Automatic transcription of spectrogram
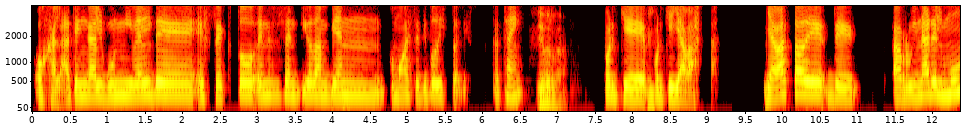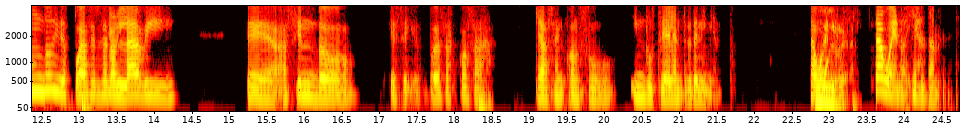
ojalá tenga algún nivel de efecto en ese sentido también como este tipo de historias, ¿cachai? Es verdad. Porque, Sí. porque ya basta. Ya basta de, de arruinar el mundo y después hacerse los Larry eh, haciendo, qué sé yo, todas esas cosas que hacen con su industria del entretenimiento. Está Muy bueno. real. Está bueno. ya. Absolutamente.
